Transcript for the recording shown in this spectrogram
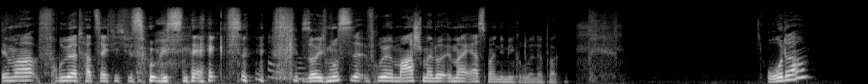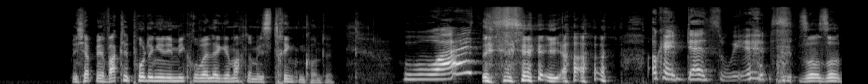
immer früher tatsächlich so gesnackt. so, ich musste früher Marshmallow immer erstmal in die Mikrowelle packen. Oder ich habe mir Wackelpudding in die Mikrowelle gemacht, damit ich es trinken konnte. What? ja, Okay, that's weird. so, so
